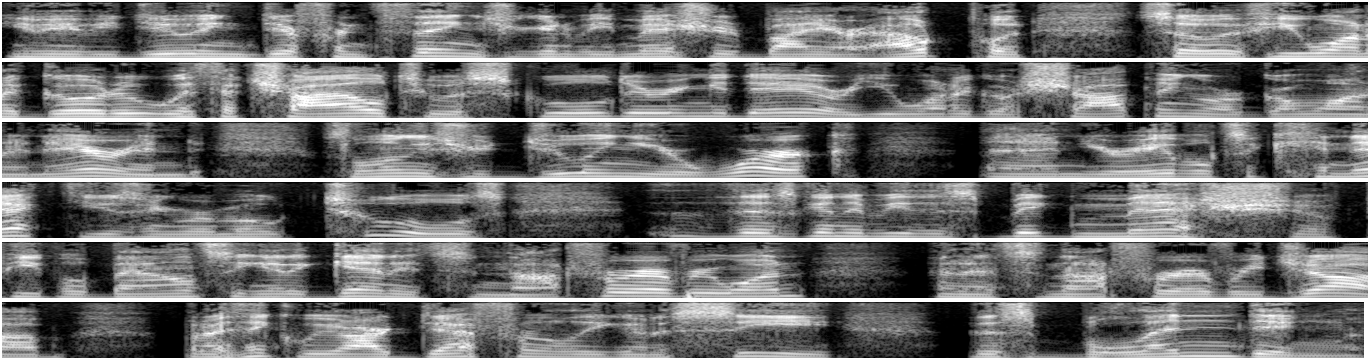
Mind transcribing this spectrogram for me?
you may be doing different things. You're going to be measured by your output. So if you want to go to with a child to a school during a day or you want to go shopping or go on an errand, as long as you're doing your work and you're able to connect using remote tools, there's going to be this big mesh of people balancing it. Again, it's not for everyone and it's not for every job, but I think we are definitely going to see this blending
